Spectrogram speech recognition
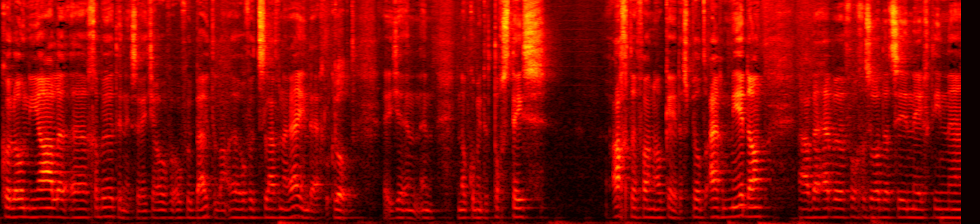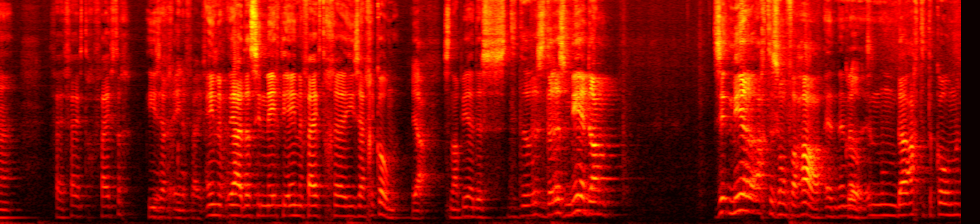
koloniale eh, gebeurtenissen, weet je, over, over, het buitenland, over het slavernij en dergelijke. Klopt. Weet je, en, en, en dan kom je er toch steeds achter van, oké, dat speelt eigenlijk meer dan... Ja, we hebben ervoor gezorgd dat ze in 1955, 50 hier zijn 51. Ene- ja, dat ze in 1951 eh, hier zijn gekomen. Ja, Snap je? Dus er is, er is meer dan. Er zit meer achter zo'n verhaal. En, en, en om daarachter te komen,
